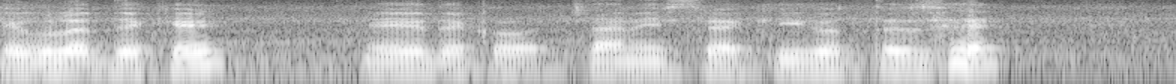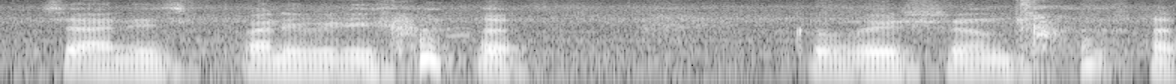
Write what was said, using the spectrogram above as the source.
এগুলো দেখে এ দেখো, চাইনিজরা কী করতেছে? চাইনিজ পানি বিড়ি খুবই সুন্দর।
